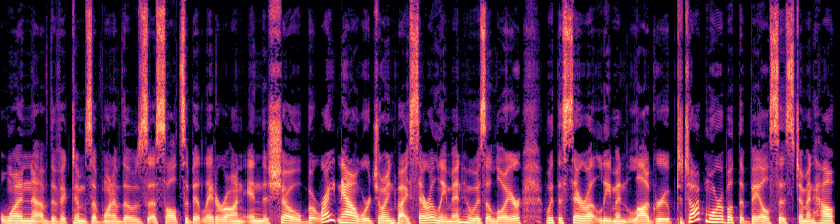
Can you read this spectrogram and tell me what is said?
one of the victims of one of those assaults a bit later on in the show. But right now, we're joined by Sarah Leamon, who is a lawyer with the Sarah Leamon Law Group, to talk more about the bail system and how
